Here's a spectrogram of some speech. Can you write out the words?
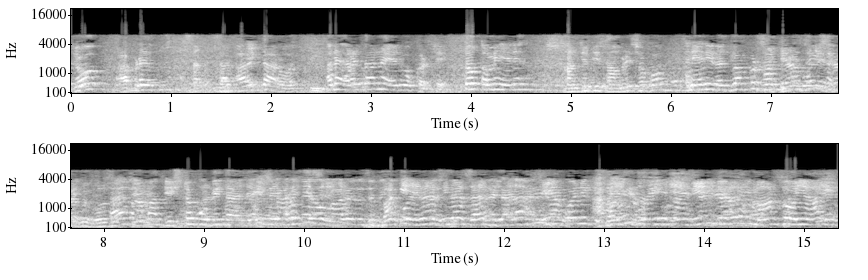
જો આપણે અરજદાર હોય અને અરજદાર ને એડવોકેટ છે તો તમે એને શાંતિથી સાંભળી શકો અને એની રજૂઆત પણ શાંતિથી થઈ શકે સાહેબ આમાં ડિસ્ટર્બ ઊભી થાય છે બાકી એના સિવાય સાહેબ અહીંયા કોઈની માણસો અહીંયા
